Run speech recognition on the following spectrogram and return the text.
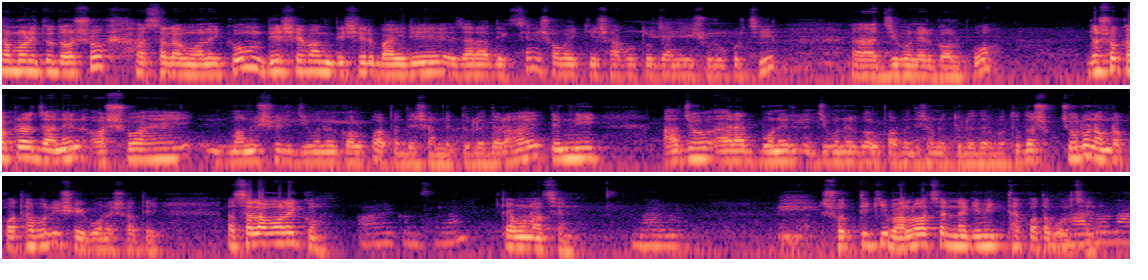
সম্মানিত দর্শক আসসালামু আলাইকুম। দেশ এবং দেশের বাইরে যারা দেখছেন সবাইকে স্বাগত জানিয়ে শুরু করছি জীবনের গল্প। দর্শক আপনারা জানেন অসহায় মানুষের জীবনের গল্প আপনাদের সামনে তুলে ধরা হয়। তেমনি আজও আর এক বোনের জীবনের গল্প আপনাদের সামনে তুলে ধরবো। তো দর্শক চলুন আমরা কথা বলি সেই বোনের সাথে। আসসালামু আলাইকুম। ওয়ালাইকুম সালাম। কেমন আছেন? ভালো। সত্যি কি ভালো আছেন নাকি মিথ্যা কথা বলছেন? ভালো না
